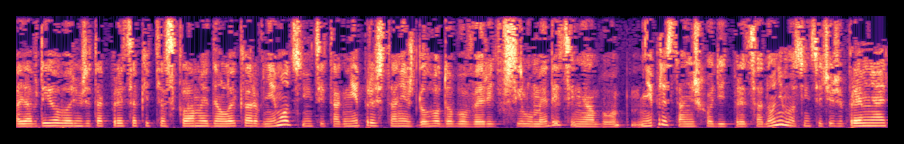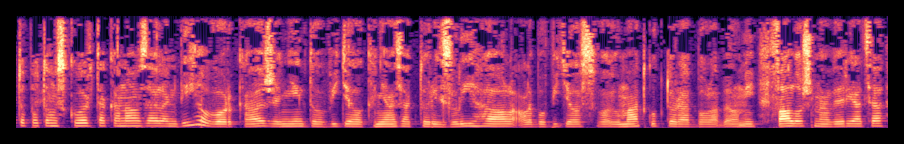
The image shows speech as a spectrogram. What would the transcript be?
A ja vždy hovorím, že tak predsa, keď ťa sklame jeden lekár v nemocnici, tak neprestaneš dlhodobo veriť v silu medicíny alebo neprestaneš chodiť predsa do nemocnice. Čiže pre mňa je to potom skôr taká naozaj len výhovorka, že niekto videl kňaza, ktorý zlyhal alebo videl svoju matku, ktorá bola veľmi falošná veriaca.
